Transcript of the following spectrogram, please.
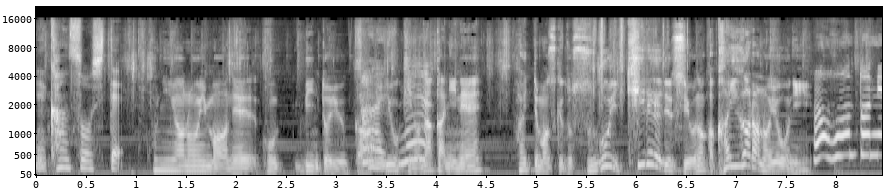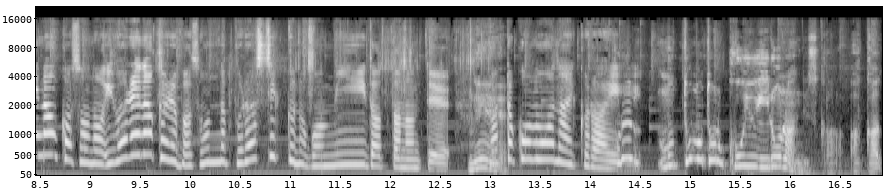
えー乾燥して。ここにあの今ねこう瓶というか、はい。容器の中にね入ってますけどすごい綺麗ですよ。なんか貝殻のように。あ本当になんかその言われなければそんなプラスチックのゴミだったなんて全く思わないくらい、これもともとのこういう色なんですか？赤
